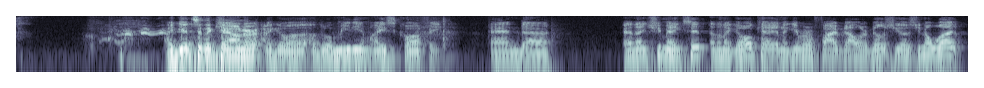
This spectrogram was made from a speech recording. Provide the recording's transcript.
I get to the counter. I go. I'll do a medium iced coffee, and uh, and then she makes it, and then I go okay, and I give her a five dollar bill. She goes, you know what?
